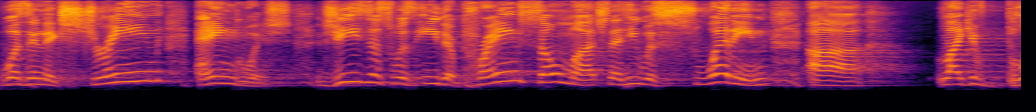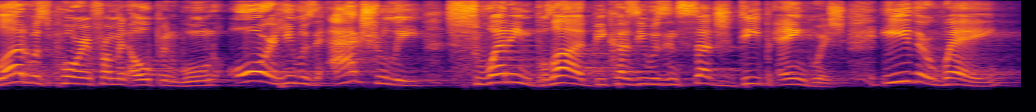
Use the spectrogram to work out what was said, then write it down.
was in extreme anguish. Jesus was either praying so much that he was sweating, uh, like if blood was pouring from an open wound, or he was actually sweating blood because he was in such deep anguish. Either way,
